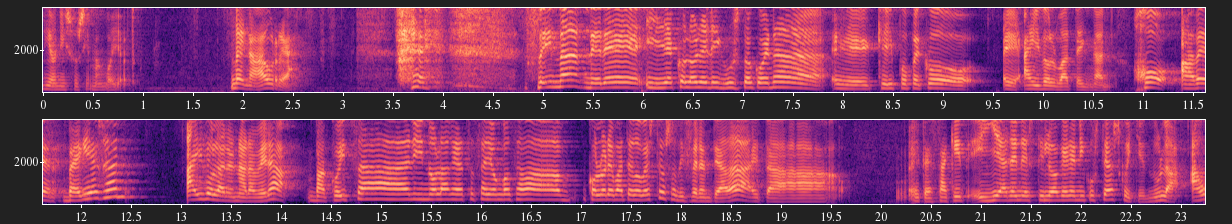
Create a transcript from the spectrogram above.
Dionisus imango jot. Venga, aurrea. Zein da nire hile kolorerik guztokoena eh, K-popeko eh, idol batengan. Jo, a ber, ba egia esan, idolaren arabera, bakoitzari nola gehatzen zaion gauza ba, kolore bat edo beste oso diferentea da, eta eta ez dakit hilearen estiloak ere ikuste asko iten dula. Hau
